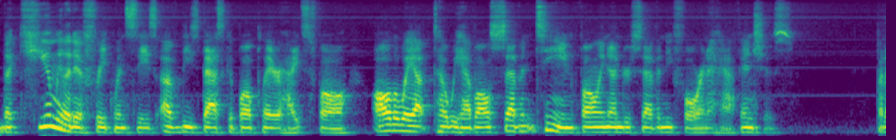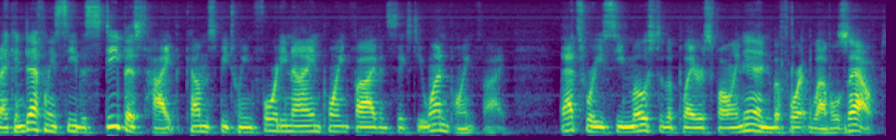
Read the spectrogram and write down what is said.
the cumulative frequencies of these basketball player heights fall all the way up till we have all 17 falling under 74 and a half inches. But I can definitely see the steepest height comes between 49.5 and 61.5. That's where you see most of the players falling in before it levels out.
